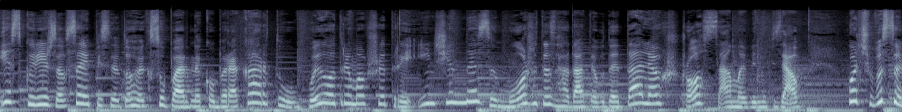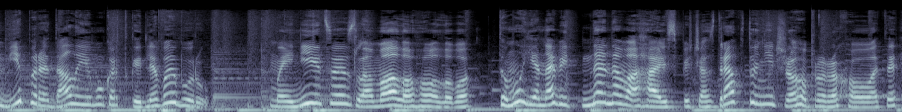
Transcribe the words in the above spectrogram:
І, скоріш за все, після того, як суперник обере карту, ви, отримавши три інші, не зможете згадати в деталях, що саме він взяв, хоч ви самі передали йому картки для вибору. Мені це зламало голову. Тому я навіть не намагаюсь під час драфту нічого прораховувати,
